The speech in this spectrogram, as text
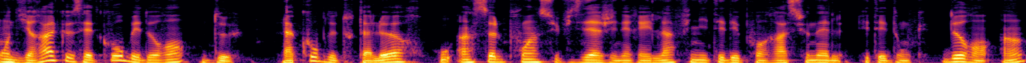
on dira que cette courbe est de rang 2. La courbe de tout à l'heure, où un seul point suffisait à générer l'infinité des points rationnels, était donc de rang 1,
